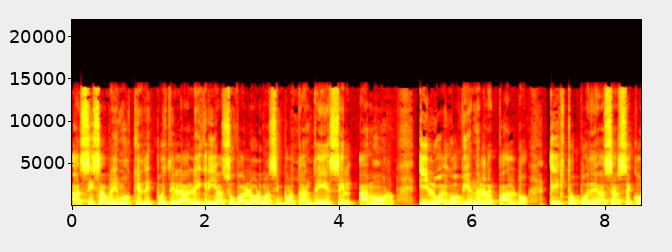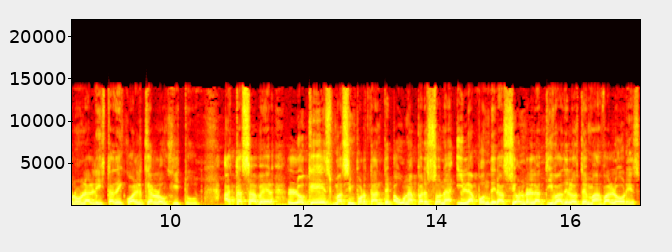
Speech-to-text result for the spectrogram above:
Así sabremos que después de la alegría su valor más importante es el amor y luego viene el respaldo. Esto puede hacerse con una lista de cualquier longitud hasta saber lo que es más importante para una persona y la ponderación relativa de los demás valores.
